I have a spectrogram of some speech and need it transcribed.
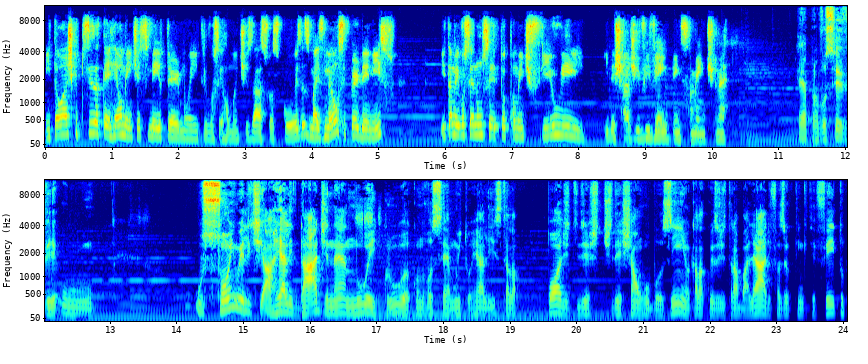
Então acho que precisa ter realmente esse meio termo entre você romantizar suas coisas, mas não se perder nisso, e também você não ser totalmente frio e, e deixar de viver intensamente, né? É, para você ver, o, o sonho, ele te, a realidade, né, nua e crua, quando você é muito realista, ela pode te, deixar um robozinho, aquela coisa de trabalhar, de fazer o que tem que ter feito.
